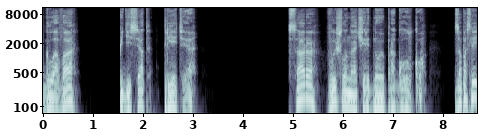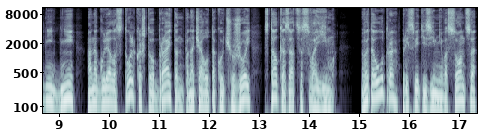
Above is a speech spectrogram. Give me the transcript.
Глава 53 Сара вышла на очередную прогулку. За последние дни она гуляла столько, что Брайтон, поначалу такой чужой, стал казаться своим. В это утро, при свете зимнего солнца,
